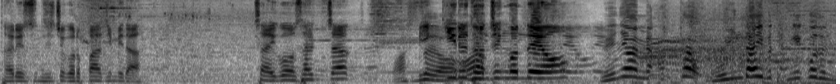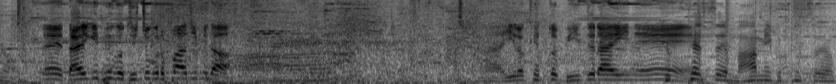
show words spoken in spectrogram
다리우스 뒤쪽으로 빠집니다. 자, 이거 살짝 왔어요. 미끼를 어? 던진 건데요. 왜냐하면 아까 오인 다이브 당했거든요. 네, 날개 펴고 뒤쪽으로 빠집니다. 자, 이렇게 또 미드라인에 급했어요. 마음이 급했어요.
